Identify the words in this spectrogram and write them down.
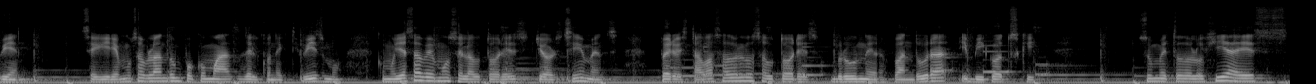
Bien, seguiremos hablando un poco más del conectivismo. Como ya sabemos, el autor es George Siemens, pero está basado en los autores Brunner, Bandura y Vygotsky. Su metodología es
